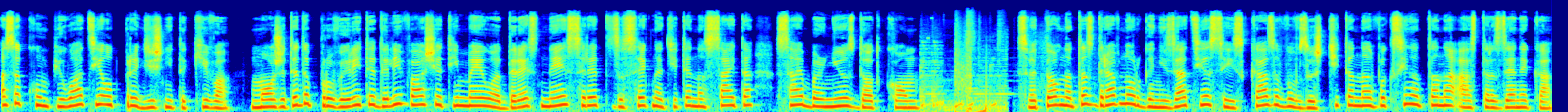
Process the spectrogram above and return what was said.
а са компилация от предишни такива. Можете да проверите дали вашият имейл адрес не е сред засегнатите на сайта cybernews.com. Световната здравна организация се изказа в защита на ваксината на AstraZeneca.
